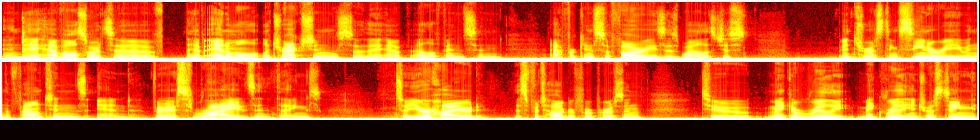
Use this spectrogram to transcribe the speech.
and they have all sorts of they have animal attractions, so they have elephants and African safaris, as well as just interesting scenery and the fountains and various rides and things. So you're hired, this photographer person, to make a really make really interesting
